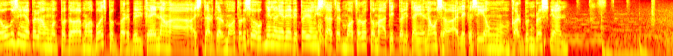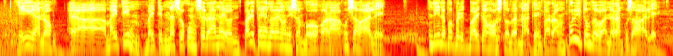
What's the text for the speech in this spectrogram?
So kung gusto niya palang magpagawa mga boss, pagpa-rebuild kayo ng ah, starter motor, so huwag niya nang i-repair yung starter motor, automatic palitan niya na kung sakali kasi yung carbon brush niyan, eh ano, ah, may team, may team na so kung sira na yun, palitan niya na lang ng isang buo para kung sakali, hindi na papalik-balik ang customer natin, parang pulitong gawa na lang kung sakali.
